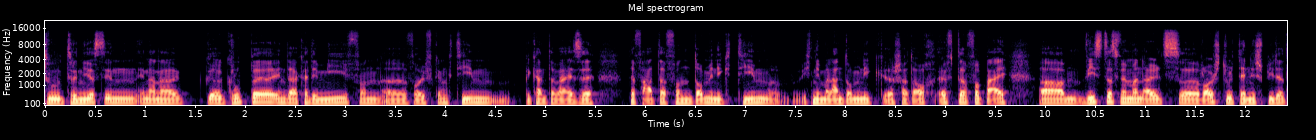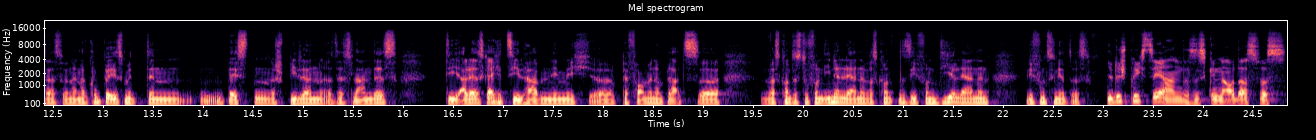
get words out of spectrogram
Du trainierst in, in einer Gruppe in der Akademie von äh, Wolfgang Team, bekannterweise der Vater von Dominik Team. Ich nehme mal an, Dominik äh, schaut auch öfter vorbei. Ähm, wie ist das, wenn man als äh, Rollstuhltennisspieler da so in einer Gruppe ist mit den besten Spielern des Landes, die alle das gleiche Ziel haben, nämlich äh, performen am Platz. Äh, was konntest du von ihnen lernen? Was konnten sie von dir lernen? Wie funktioniert das? Ja, du sprichst sehr an. Das ist genau das, was,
